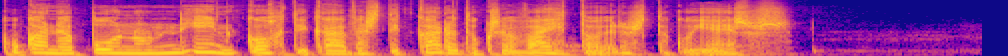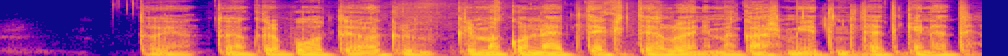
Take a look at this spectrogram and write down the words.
Kukaan ei ole puhunut niin kohtikäyvästi kadotuksen vaihtoehdosta kuin Jeesus. Toi, toi on kyllä puhuttelua. Kyllä, kyllä mä kun näitä tekstejä luen, niin mä kanssa mietin että hetken, että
